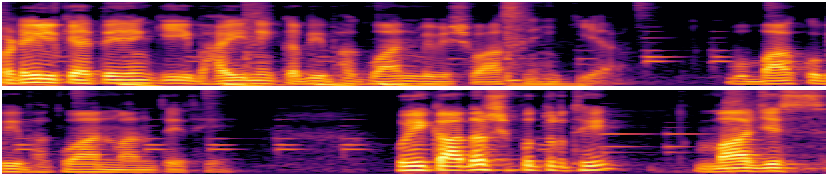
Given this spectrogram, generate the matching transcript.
पटेल कहते हैं कि भाई ने कभी भगवान में विश्वास नहीं किया। वो बा को भी भगवान मानते थे। वो एक आदर्श पुत्र थे। माँ जिस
